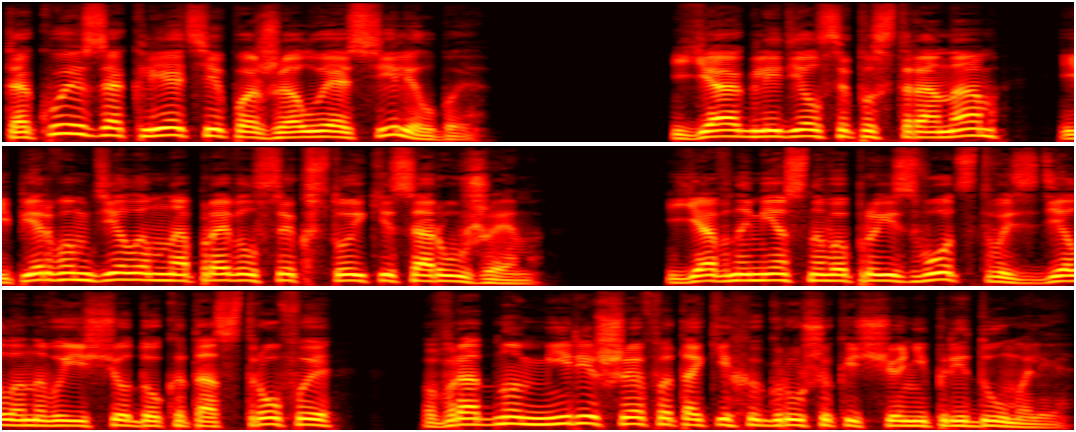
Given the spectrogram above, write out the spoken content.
такое заклятие, пожалуй, осилил бы. Я огляделся по сторонам и первым делом направился к стойке с оружием. Явно местного производства, сделанного еще до катастрофы, в родном мире шефа таких игрушек еще не придумали.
